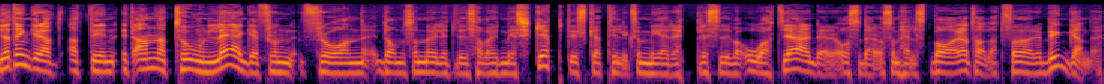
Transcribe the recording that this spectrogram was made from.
Jag tänker att, att det är ett annat tonläge från, från de som möjligtvis har varit mer skeptiska till liksom mer repressiva åtgärder och sådär och som helst bara talat förebyggande.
